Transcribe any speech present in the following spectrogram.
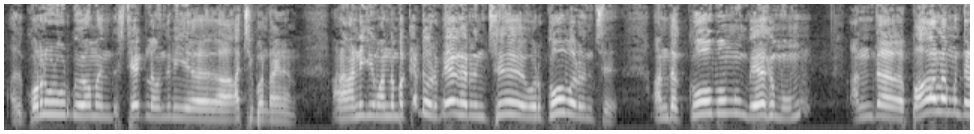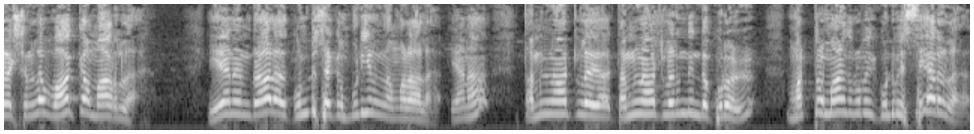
அது குரல் கொடுக்காம இந்த ஸ்டேட்ல வந்து நீங்க ஆட்சி பண்றாங்க ஆனா அன்னைக்கு அந்த மக்கள்கிட்ட ஒரு வேகம் இருந்துச்சு ஒரு கோபம் இருந்துச்சு. அந்த கோபமும் வேகமும் அந்த பார்லமெண்ட் எலெக்ஷன்ல வாக்கா மாறல. ஏனென்றால் அது கொண்டு சேர்க்க முடியல நம்மளால. ஏன்னா தமிழ்நாட்டில் தமிழ்நாட்டில இருந்து இந்த குரல் மற்ற மாநிலத்தில் போய் கொண்டு போய் சேரல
